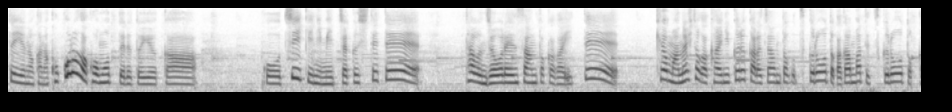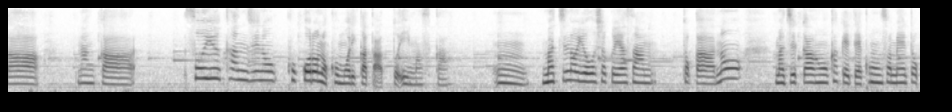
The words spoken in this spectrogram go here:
て言うのかな心がこもってるというかこう地域に密着してて多分常連さんとかがいて今日もあの人が買いに来るからちゃんと作ろうとか頑張って作ろうとかなんかそういう感じの心のこもり方と言いますか、うん、町の洋食屋さんとかの、ま、時間をかけてコンソメと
